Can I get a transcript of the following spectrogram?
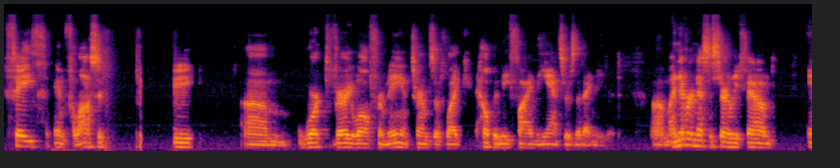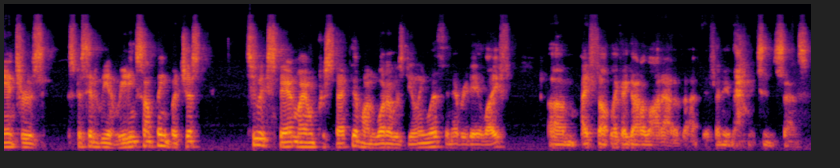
faith and philosophy um, worked very well for me in terms of like helping me find the answers that I needed. Um, I never necessarily found answers specifically in reading something, but just to expand my own perspective on what I was dealing with in everyday life. Um, I felt like I got a lot out of that, if any of that makes any sense.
